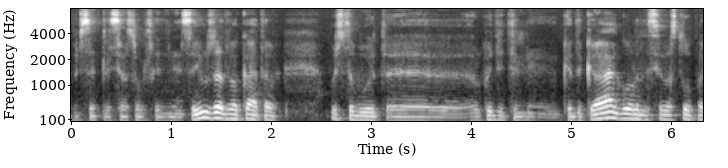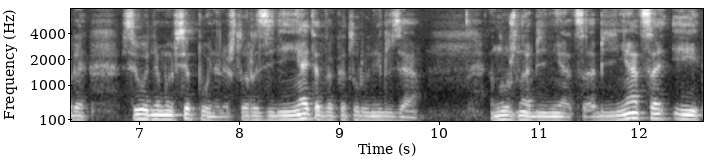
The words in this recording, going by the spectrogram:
председатель Севастопольского отделения Союза адвокатов, пусть это будет э, руководитель КДК города Севастополя. Сегодня мы все поняли, что разъединять адвокатуру нельзя нужно объединяться. Объединяться и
